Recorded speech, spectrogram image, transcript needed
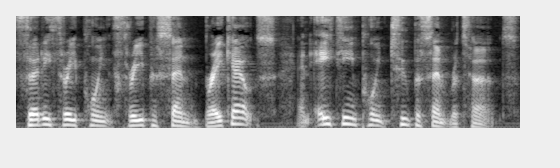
33.3% breakouts, and 18.2% returns.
